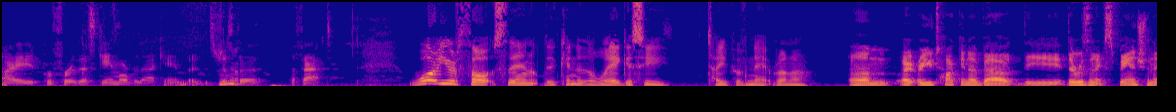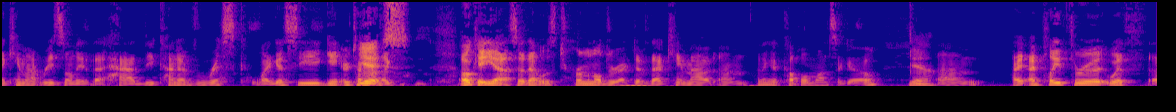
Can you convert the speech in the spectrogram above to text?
I prefer this game over that game. But it's just a, a fact. What are your thoughts then? The kind of the legacy type of netrunner. Um, are, are you talking about the? There was an expansion that came out recently that had the kind of Risk Legacy game. Are talking Yes. about like? Okay, yeah. So that was Terminal Directive that came out. Um, I think a couple months ago. Yeah. Um, I, I played through it with uh,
